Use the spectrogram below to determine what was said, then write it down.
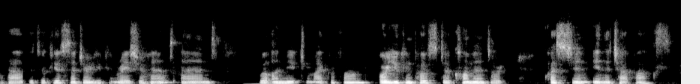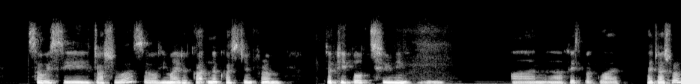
about the Tokyo Center, you can raise your hand and we'll unmute your microphone or you can post a comment or question in the chat box. So we see Joshua, so he might have gotten a question from the people tuning in on uh, Facebook Live. Hi, Joshua.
